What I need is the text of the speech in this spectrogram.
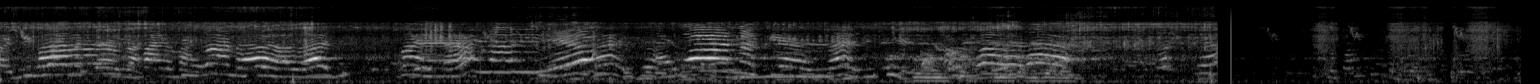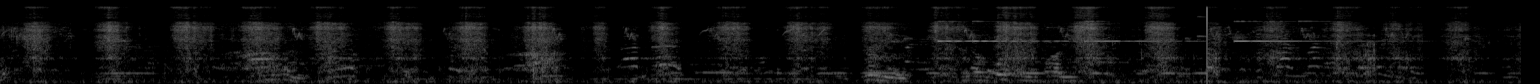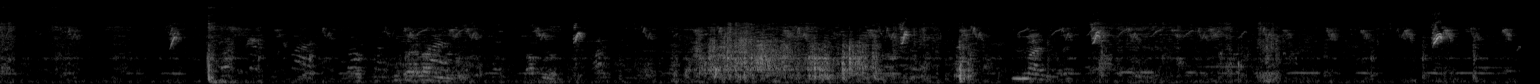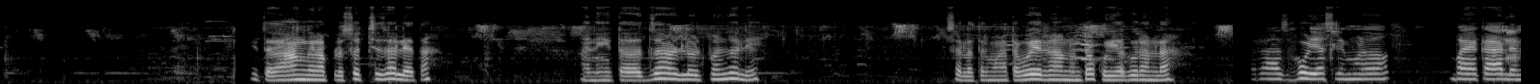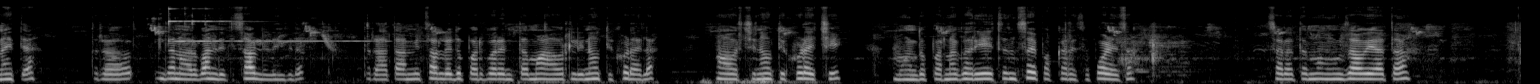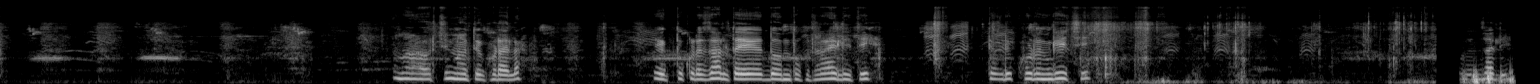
इथं अंगण आपलं स्वच्छ झाले आता. आणि इथं झाडलोट पण झाले. चला तर मग आता वैरण आणून टाकू या गुरांना. तर आज होळी असल्यामुळं बाया काय आल्या नाही त्या. तर जनावर बांधले ती सावलेलं इकडं. तर आता आम्ही चाललो दुपारपर्यंत. मावरली नव्हती खोडायला. मावरची नव्हती खोडायची. मग दुपारनं घरी यायचं आणि स्वयंपाक करायचा पोळ्याचा. चला तर मग जाऊया आता. माळावरची नव्हते खोडायला. एक तुकडं झालं ते दोन तुकडं राहिली ती. तेवढी खोडून घ्यायची. खोडून झाली.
